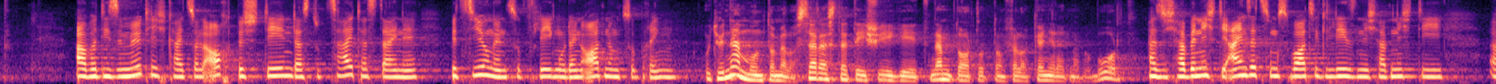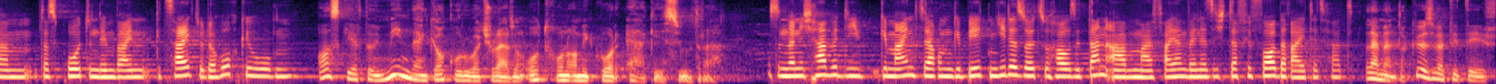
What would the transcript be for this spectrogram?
Aber diese Möglichkeit soll auch bestehen, dass du Zeit hast, deine Beziehungen zu pflegen oder in Ordnung zu bringen. Úgyhogy nem mondtam el a szereztetés égét, nem tartottam fel a kenyeret meg a bort, Also ich habe nicht die Einsetzungsworte gelesen, ich habe nicht die, ähm, das Brot und den Wein gezeigt oder hochgehoben, azt kérte, hogy mindenki akkor úrvacsorázzon otthon, amikor elkészült rá. sondern ich habe die Gemeinde darum gebeten, jeder soll zu Hause dann Abendmahl feiern, wenn er sich dafür vorbereitet hat. Lement a közvetítés,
